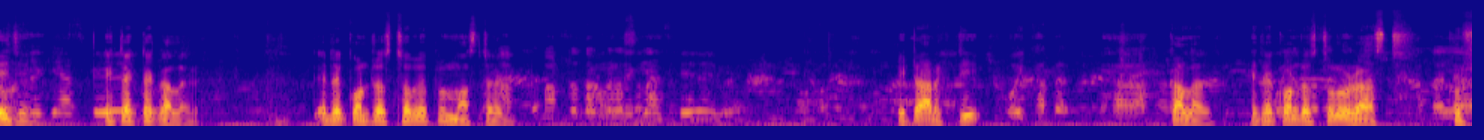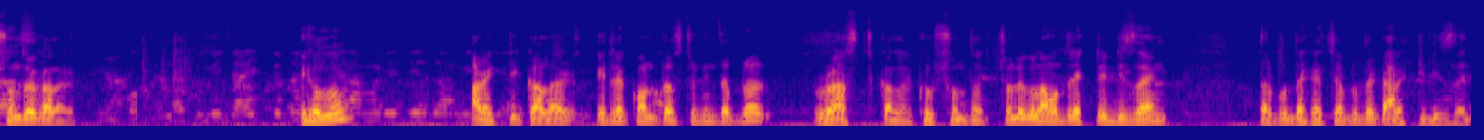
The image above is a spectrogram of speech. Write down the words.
এই যে, এটা একটা কালার এটা কন্ট্রাস্ট হবে আপনার মাস্টার্ড এটা আরেকটি কালার এটা কন্ট্রাস্ট হলো রাস্ট খুব সুন্দর কালার এই হলো আরেকটি কালার এটার কন্ট্রাস্টও কিন্তু আপনার রাস্ট কালার খুব সুন্দর। চলে গেলো আমাদের একটি ডিজাইন তারপর দেখাচ্ছি আপনাদেরকে আরেকটি ডিজাইন,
